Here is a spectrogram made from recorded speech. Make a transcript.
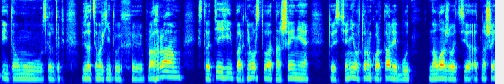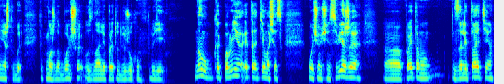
и тому, скажем так, реализация маркетинговых программ, стратегий, партнерства, отношения. То есть они во втором квартале будут налаживать э, отношения, чтобы как можно больше узнали про эту движуху людей. Ну, как по мне, эта тема сейчас очень-очень свежая, э, поэтому залетайте,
